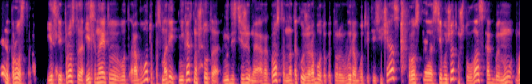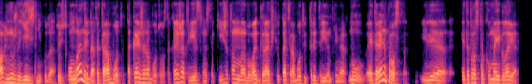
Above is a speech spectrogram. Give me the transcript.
реально просто. Если просто, если на эту вот работу посмотреть не как на что-то недостижимое, а как просто на такую же работу, которую вы работаете сейчас, просто с тем учетом, что у вас как бы, ну, вам не нужно ездить никуда. То есть онлайн, ребят, это работа, такая же работа, у вас такая же ответственность, такие же там э, бывают графики. У Кати работает 3-3, например. Ну, это реально просто? Или это просто только в моей голове.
